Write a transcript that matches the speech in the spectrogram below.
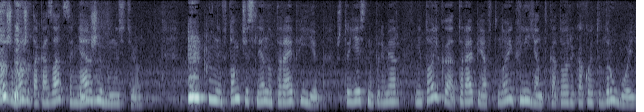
тоже может оказаться неожиданностью. В том числе на терапии. Что есть, например, не только терапевт, но и клиент, который какой-то другой.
